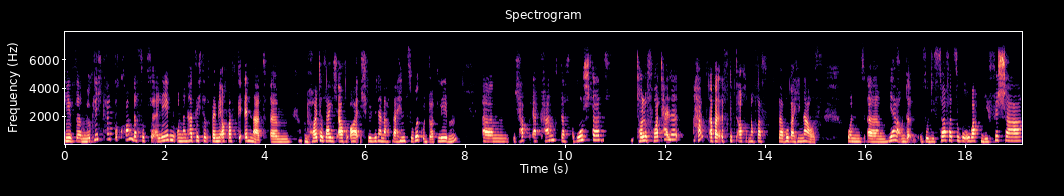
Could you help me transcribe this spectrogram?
diese Möglichkeit bekommen, das so zu erleben und dann hat sich das bei mir auch was geändert. Ähm, und heute sage ich auch, oh, ich will wieder nach dahin zurück und dort leben. Ähm, ich habe erkannt, dass Großstadt tolle Vorteile hat, aber es gibt auch noch was darüber hinaus. Und ähm, ja, und so die Surfer zu beobachten, die Fischer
